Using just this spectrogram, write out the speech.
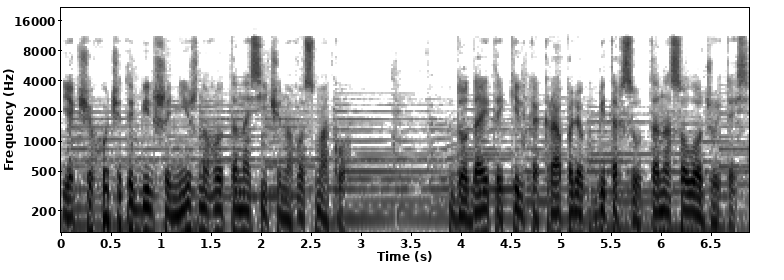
якщо хочете більше ніжного та насіченого смаку. Додайте кілька крапельок бітерсу та насолоджуйтесь.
